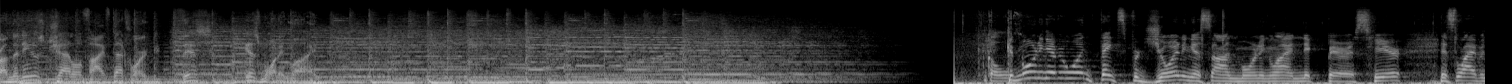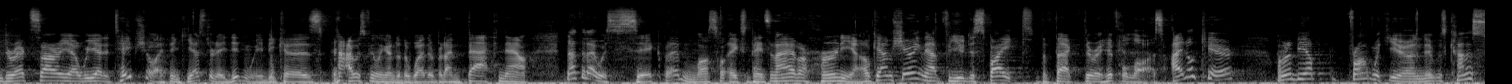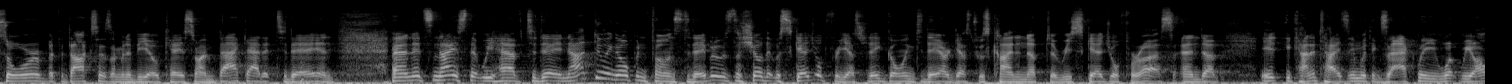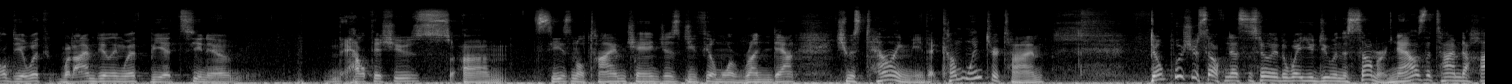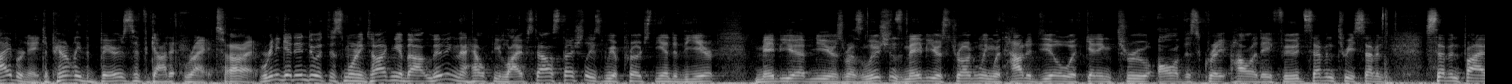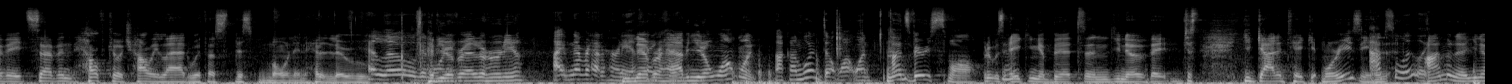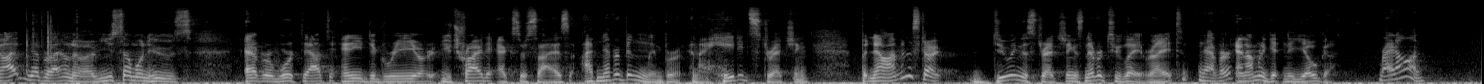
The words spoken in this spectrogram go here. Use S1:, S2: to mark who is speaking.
S1: From the NewsChannel 5 Network, this is MorningLine.
S2: Gold.
S3: Good morning, everyone. Thanks for joining us on MorningLine. Nick Beres here. It's live and direct. Sorry, uh, we had a tape show, I think, yesterday, didn't we? Because I was feeling under the weather, but I'm back now. Not that I was sick, but I have muscle aches and pains, and I have a hernia. Okay, I'm sharing that for you despite the fact there are HIPAA laws. I don't care. I'm going to be up front with you, and it was kind of sore, but the doc says I'm going to be okay, so I'm back at it today, and and it's nice that we have today not doing open phones today, but it was the show that was scheduled for yesterday going today. Our guest was kind enough to reschedule for us, and uh, it, it kind of ties in with exactly what we all deal with, what I'm dealing with, be it you know health issues. Um, seasonal time changes do you feel more run down she was telling me that come winter time don't push yourself necessarily the way you do in the summer. Now's the time to hibernate. Apparently, the Bears have got it right. All right, we're going to get into it this morning talking about living the healthy lifestyle, especially as we approach the end of the year. Maybe you have New Year's resolutions. Maybe you're struggling with how to deal with getting through all of this great holiday food. 737 7587. Health coach Holly Ladd with us this morning. Hello.
S2: Hello. Good
S3: have
S2: morning.
S3: you ever had a hernia?
S2: I've never had a hernia.
S3: You never have, and you don't want one.
S2: Knock on wood. Don't want one.
S3: Mine's very small, but it was
S2: Mm-hmm.
S3: aching a bit, and you know, they just you got to take it more easy. And
S2: Absolutely.
S3: I'm gonna, you know, I've never, I don't know, are you someone who's ever worked out to any degree, or you try to exercise? I've never been limber, and I hated stretching, but now I'm gonna start doing the stretching. It's never too late, right?
S2: Never.
S3: And I'm gonna get into yoga.
S2: Right on.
